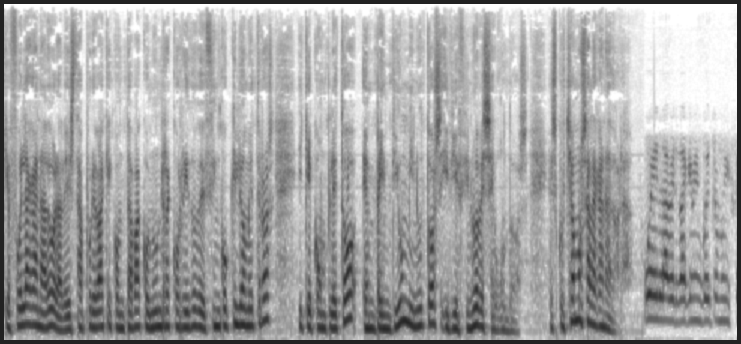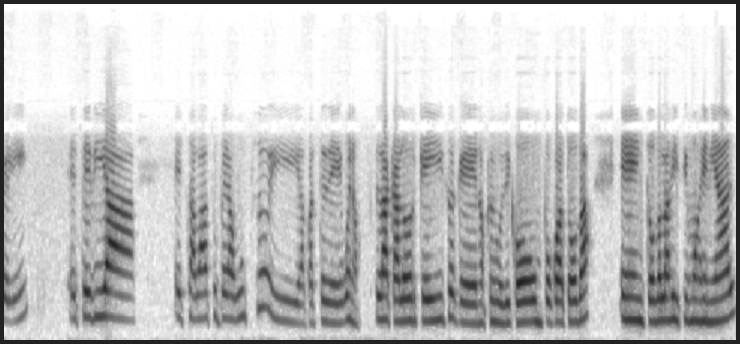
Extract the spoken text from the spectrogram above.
que fue la ganadora de esta prueba que contaba con un recorrido de 5 kilómetros y que completó en 21 minutos y 19 segundos. Escuchamos a la ganadora. Pues la verdad que me encuentro muy feliz. Este día estaba súper a gusto y aparte de, bueno, la calor que hizo, que nos perjudicó un poco a todas, en todas las hicimos genial.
